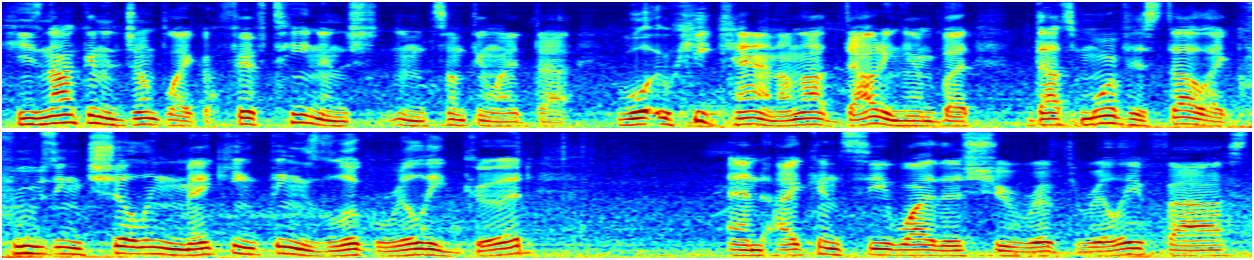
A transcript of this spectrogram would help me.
He's not gonna jump like a 15 inch and something like that. Well, he can. I'm not doubting him, but that's more of his style, like cruising, chilling, making things look really good. And I can see why this shoe ripped really fast.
